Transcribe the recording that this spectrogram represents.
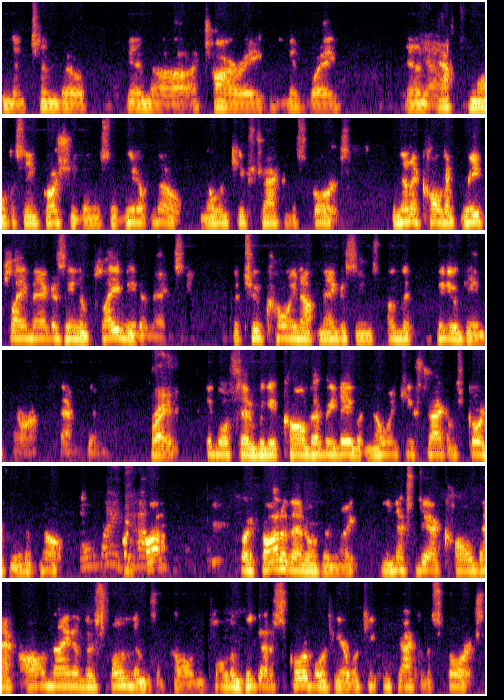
and Nintendo and uh, Atari and Midway, and Yeah. asked them all the same questions. And they said, "We don't know. No one keeps track of the scores." And then I called up Replay Magazine and Play Meter Magazine, the two coin-op magazines of the video game era back then. Right. They both said we get called every day, but no one keeps track of the scores. We don't know. Oh my I god. thought, so I thought of that overnight. The next day, I called back all nine of those phone numbers I called and told them, We got a scoreboard here. We're keeping track of the scores.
